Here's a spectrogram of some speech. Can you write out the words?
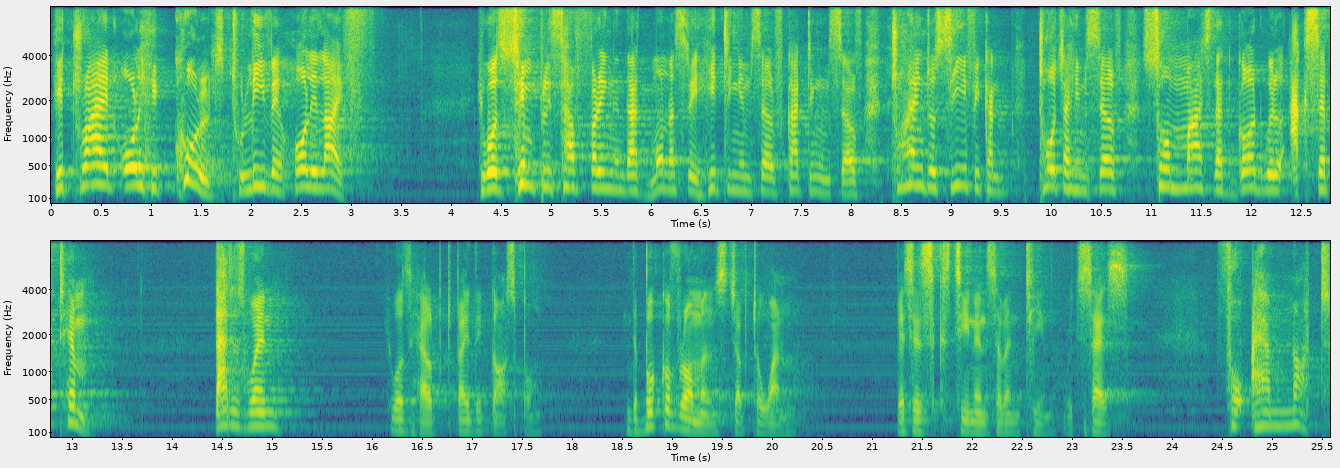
He tried all he could to live a holy life. He was simply suffering in that monastery, hitting himself, cutting himself, trying to see if he can torture himself so much that God will accept him. That is when he was helped by the gospel. In the book of Romans, chapter 1, verses 16 and 17, which says, For I am not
